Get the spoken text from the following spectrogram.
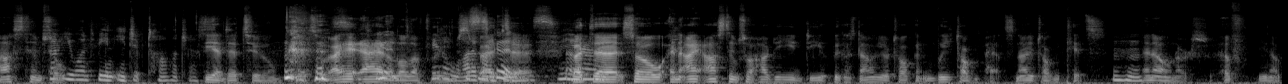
asked him I so. thought you want to be an Egyptologist. Yeah, that too. That too. I, had- I had a lot of You had a dreams, lot of but, uh, ideas. but uh, so and I asked him, so how do you deal? Because now you're talking, we talking pets. Now you're talking kids and owners of you know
